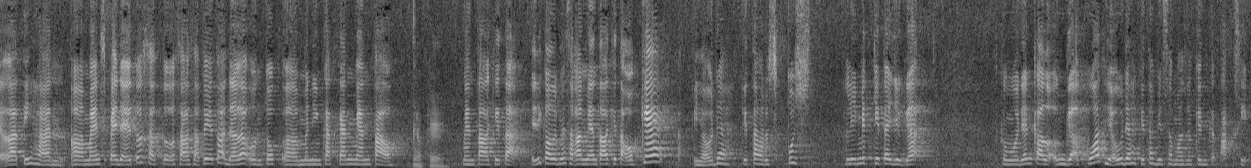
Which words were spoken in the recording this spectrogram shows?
latihan eh, main sepeda itu satu salah satu itu adalah untuk eh, meningkatkan mental Oke. mental kita. Jadi kalau misalkan mental kita oke, ya udah kita harus push limit kita juga. Kemudian kalau enggak kuat ya udah kita bisa masukin ke taksi.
